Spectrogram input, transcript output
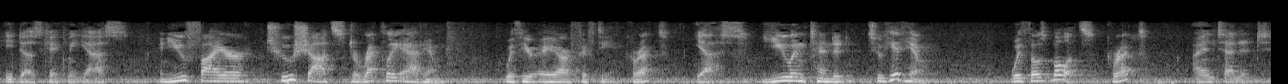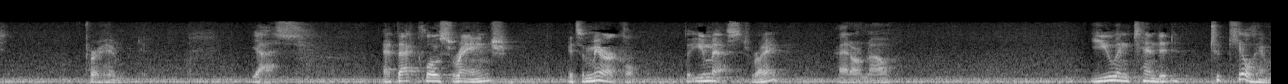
He does kick me, yes. And you fire two shots directly at him with your AR 15, correct? Yes. You intended to hit him with those bullets, correct? I intended for him. Yes. At that close range, it's a miracle that you missed, right? I don't know. You intended to kill him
